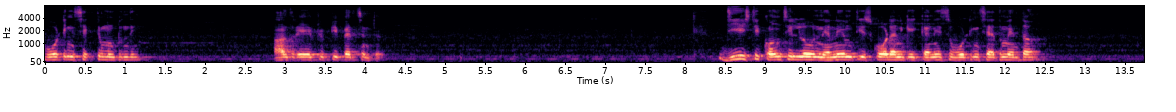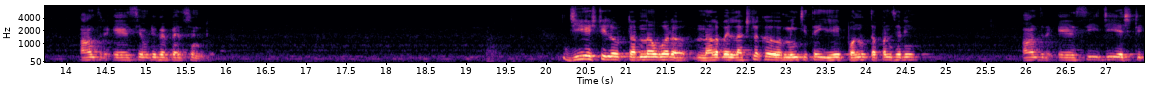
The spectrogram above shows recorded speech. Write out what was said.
ఓటింగ్ శక్తి ఉంటుంది? Answer A fifty percent. GST కౌన్సిల్లో నిర్ణయం తీసుకోవడానికి కనీస ఓటింగ్ శాతం ఎంత? Answer A seventy five percent. జిఎస్టీలో టర్న్ ఓవర్ నలభై లక్షలకు మించితే ఏ పన్ను తప్పనిసరి? Answer A CGST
